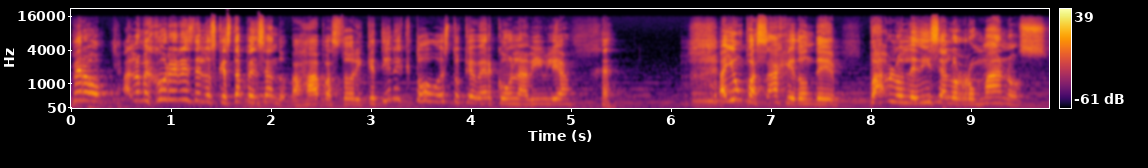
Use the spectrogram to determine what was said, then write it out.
Pero a lo mejor eres de los que está pensando, ajá, pastor, ¿y qué tiene todo esto que ver con la Biblia? Hay un pasaje donde Pablo le dice a los romanos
